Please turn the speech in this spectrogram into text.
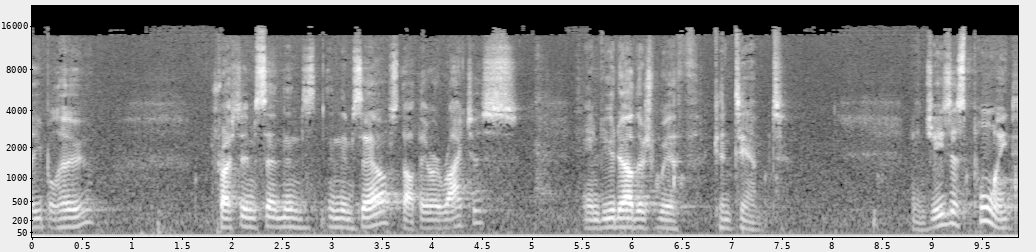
People who trusted in themselves, thought they were righteous, and viewed others with contempt. And Jesus' point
